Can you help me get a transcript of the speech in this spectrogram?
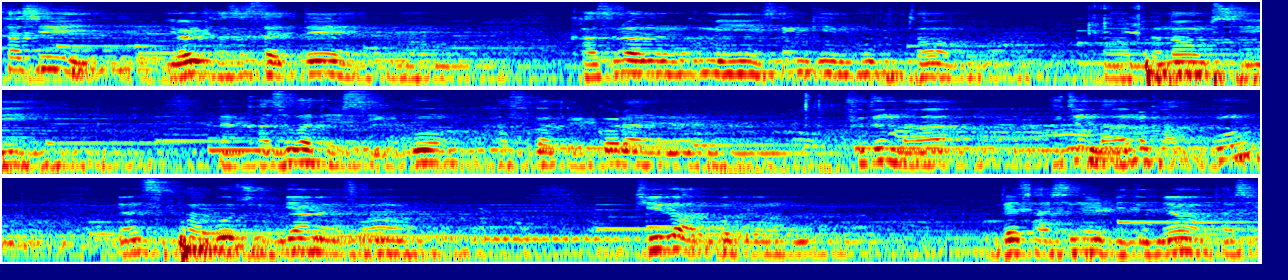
사실 15살 때 어, 가수라는 꿈이 생긴 후부터 어, 변함없이 난 가수가 될 수 있고 가수가 될 거라는 굳은, 마, 굳은 마음을 갖고 연습하고 준비하면서 뒤도 안 보고 내 자신을 믿으며 다시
